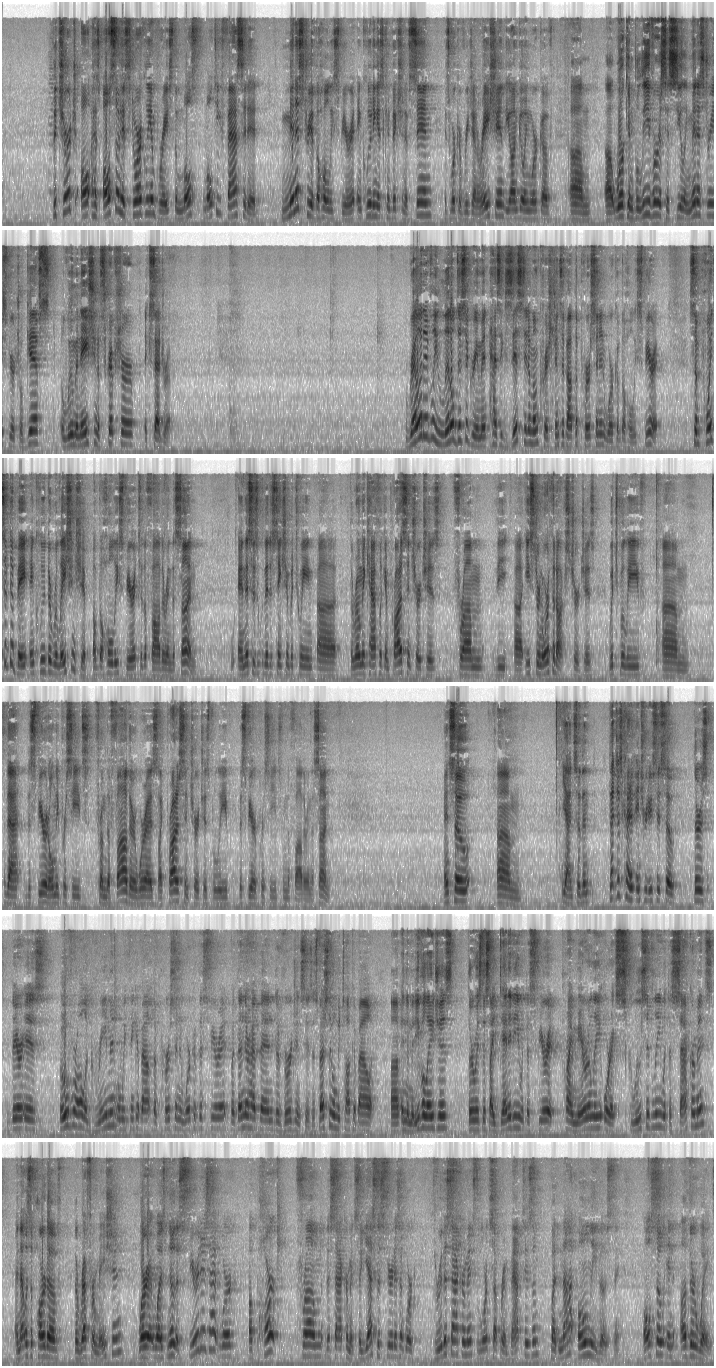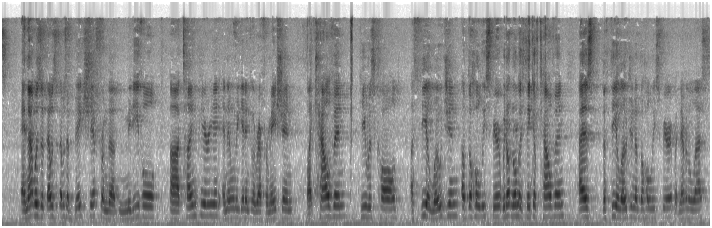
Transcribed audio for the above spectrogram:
The church has also historically embraced the most multifaceted ministry of the Holy Spirit, including his conviction of sin, his work of regeneration, the ongoing work of um, uh, work in believers, his sealing ministry, spiritual gifts, illumination of Scripture, etc. Relatively little disagreement has existed among Christians about the person and work of the Holy Spirit. Some points of debate include the relationship of the Holy Spirit to the Father and the Son and this is the distinction between uh, the Roman Catholic and Protestant churches from the uh, Eastern Orthodox churches, which believe um, that the Spirit only proceeds from the Father, whereas, like Protestant churches, believe the Spirit proceeds from the Father and the Son. And so, um, yeah, and so then that just kind of introduces. So there's there is overall agreement when we think about the person and work of the Spirit, but then there have been divergences, especially when we talk about uh, in the medieval ages, there was this identity with the Spirit primarily or exclusively with the sacraments, and that was a part of the Reformation, where it was no, the Spirit is at work apart from the sacraments. So, yes, the Spirit is at work through the sacraments, the Lord's Supper, and baptism, but not only those things, also in other ways. And that was a, that was that was a big shift from the medieval uh, time period. And then when we get into the Reformation, like Calvin, he was called a theologian of the Holy Spirit. We don't normally think of Calvin as the theologian of the Holy Spirit, but nevertheless,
